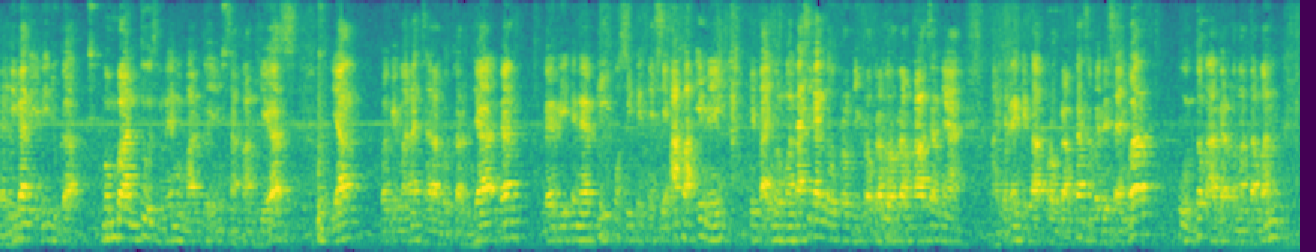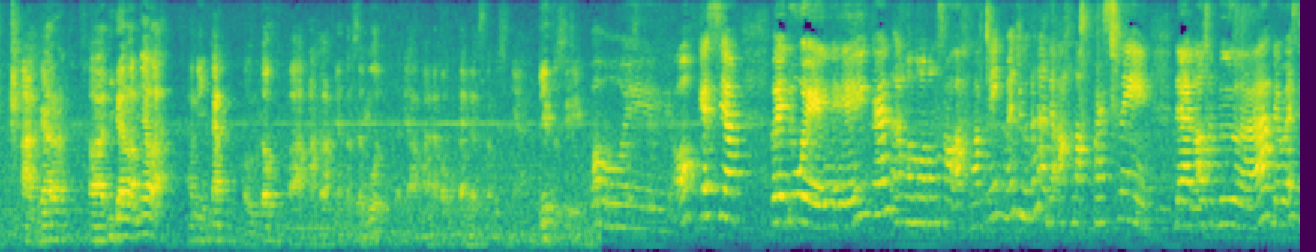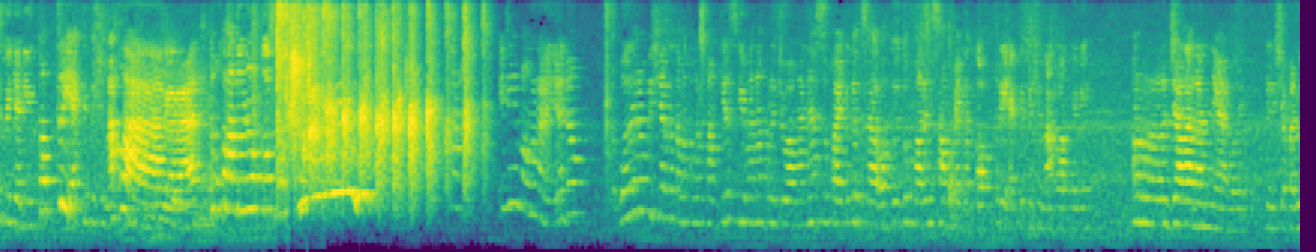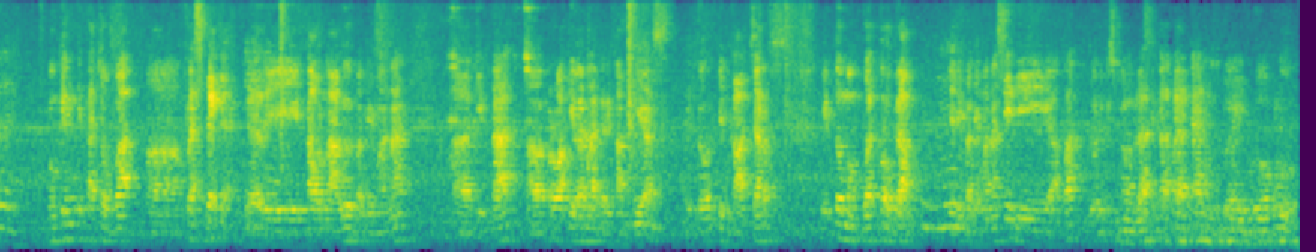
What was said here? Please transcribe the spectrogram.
Jadi kan ini juga membantu sebenarnya membantu insan Funkiers yang bagaimana cara bekerja dan dari energi positifnya si akhlak ini kita implementasikan tuh di program-program culture-nya. Akhirnya kita programkan sampai Desember untuk agar teman-teman agar eh, di dalamnya lah meningkat untuk eh, akhlaknya tersebut dan seterusnya. Gitu sih. Oh, iya. oke siap. By the way, kan eh, ngomong-ngomong soal akhlak nih, kemarin juga kan ada akhlak fest nih. Dan alhamdulillah DWS juga jadi top 3 activation akhlak kan. Tepuk tangan dulu dong, close Ini mau nanya dong, boleh dong di-share ke teman-teman Funkiers gimana perjuangannya supaya kita bisa waktu itu kemarin sampai ke top 3 activation akhlak ini perjalanannya boleh dari siapa dulu nih? Mungkin kita coba eh, flashback ya dari tahun lalu bagaimana eh, kita eh, perwakilan lah dari Funkiers itu tim culture itu membuat program. Mhm. Jadi bagaimana sih di apa 2019 kita untuk 2020.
